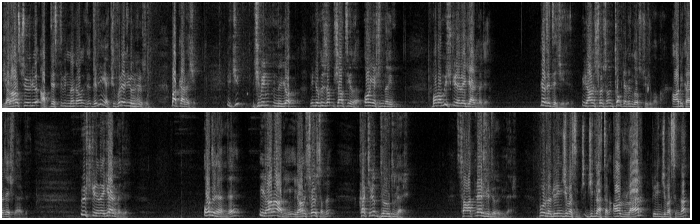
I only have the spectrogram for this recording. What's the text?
yalan söylüyor. Abdesti bilmem ne dedin ya küfür ediyor diyorsun. Bak kardeşim. İki, 2000 mi? yok 1966 yılı 10 yaşındayım. Babam 3 gün eve gelmedi. Gazeteciydi. İlhami Soysal'ın çok yakın dostuydu baba. Abi kardeşlerdi. 3 gün eve gelmedi. O dönemde İlhan abi, İlhan Soysal'ı kaçırıp dövdüler. Saatlerce dövdüler. Burada birinci basın Cinnah'tan aldılar, birinci basından.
